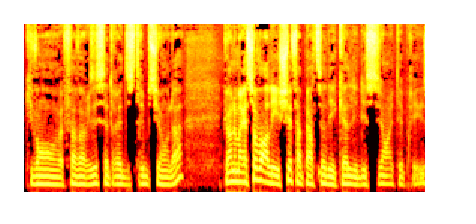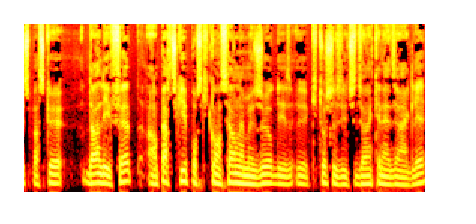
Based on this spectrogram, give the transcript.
qui vont favoriser cette redistribution-là. Puis on aimerait savoir les chiffres à partir desquels les décisions ont été prises, parce que dans les faits, en particulier pour ce qui concerne la mesure des, qui touche les étudiants canadiens anglais,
